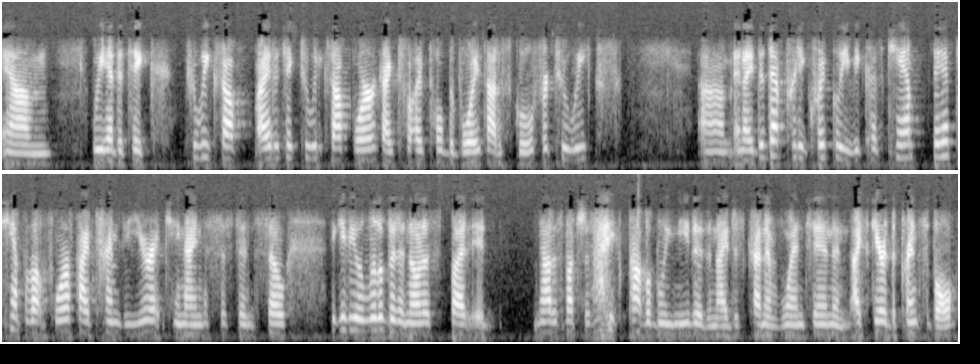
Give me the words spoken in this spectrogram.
Um, we had to take two weeks off. I had to take two weeks off work. I, t- I pulled the boys out of school for two weeks. Um, and I did that pretty quickly because camp they have camp about four or five times a year at Canine Assistants, so they give you a little bit of notice, but it not as much as I probably needed. And I just kind of went in and I scared the principal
